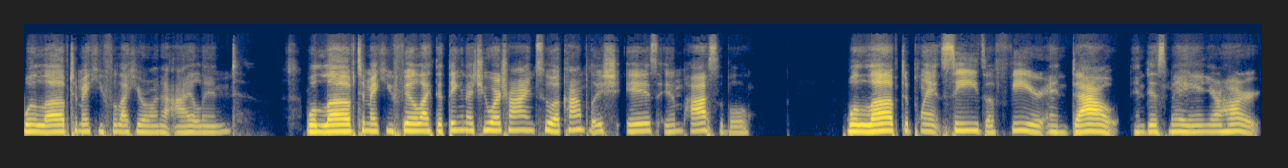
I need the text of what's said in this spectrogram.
would love to make you feel like you're on an island, would love to make you feel like the thing that you are trying to accomplish is impossible, will love to plant seeds of fear and doubt and dismay in your heart.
